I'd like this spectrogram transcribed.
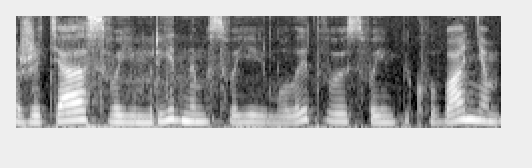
життя своїм рідним, своєю молитвою, своїм піклуванням.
